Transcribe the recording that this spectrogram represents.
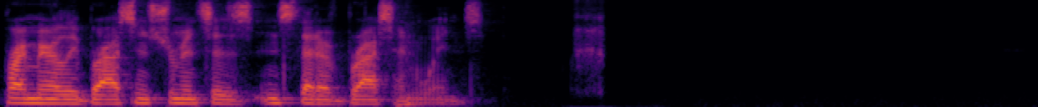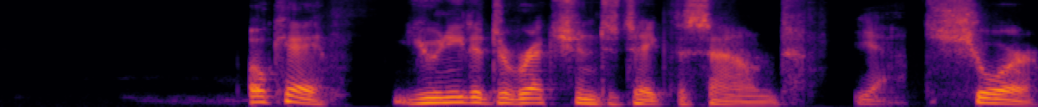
primarily brass instruments as instead of brass and winds. Okay. You need a direction to take the sound. Yeah. Sure.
